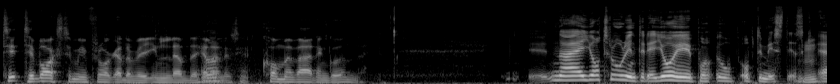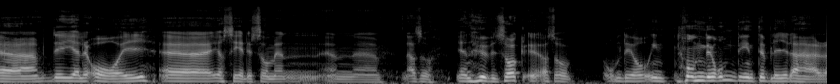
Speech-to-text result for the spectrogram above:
Till, tillbaks till min fråga där vi inledde hela Ja. diskussionen. Kommer världen gå under? Eh, Nej, jag tror inte det. Jag är ju optimistisk. Mm. Eh, det gäller AI. Eh, jag ser det som en, en, eh, alltså, en huvudsak. Alltså, om det, om, det, om det inte blir det här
